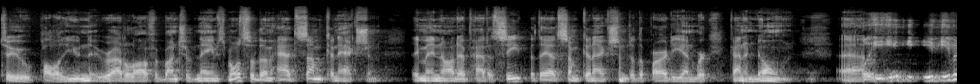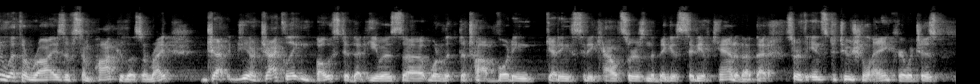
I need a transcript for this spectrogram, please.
to Paul? You rattle off a bunch of names. Most of them had some connection. They may not have had a seat, but they had some connection to the party and were kind of known. Um, well, even with the rise of some populism, right? Jack, you know, Jack Layton boasted that he was uh, one of the, the top voting getting city councilors in the biggest city of Canada. That sort of institutional anchor, which is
